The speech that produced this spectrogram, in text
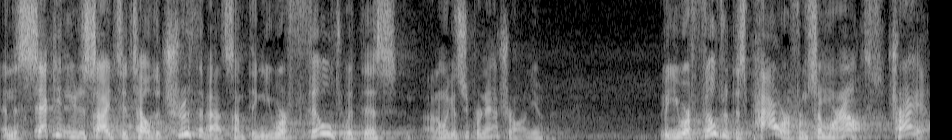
And the second you decide to tell the truth about something, you are filled with this. I don't want to get supernatural on you, but you are filled with this power from somewhere else. Try it.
